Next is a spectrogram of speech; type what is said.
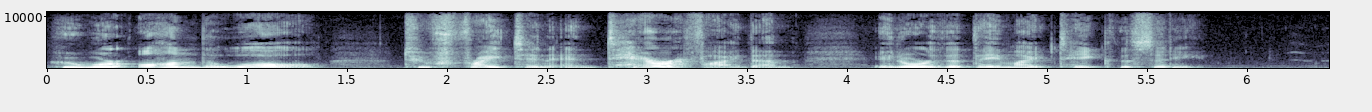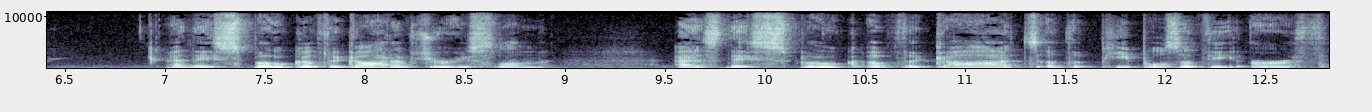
who were on the wall to frighten and terrify them in order that they might take the city. And they spoke of the God of Jerusalem as they spoke of the gods of the peoples of the earth,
